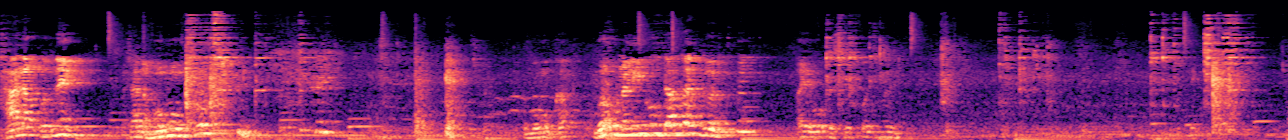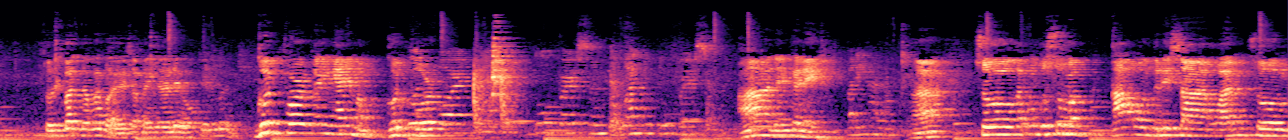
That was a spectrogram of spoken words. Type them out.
halang po na eh. Basta nabumog ko. Bumog ka? Bro, kung naligo dagat doon. Ay, oo, kasi po yun. Sulbat na ka ba? Eh, sa kaingali, okay naman. Good for kayo nga eh, ma'am. Good for... Good for two, two person. One to two person. Ah, dahil ka na eh. Pareha lang. Ah, so katong gusto magkaon diri sa kwan, so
